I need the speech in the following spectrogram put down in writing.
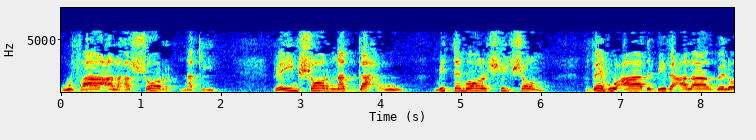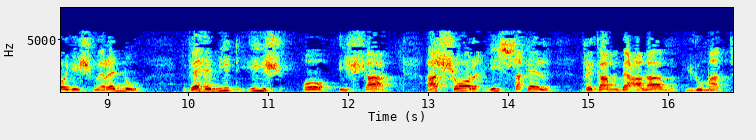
ובעל השור נקי. ואם שור נגח הוא, מתמול שלשום, והועד בבעליו ולא ישמרנו, והמית איש או אישה, השור יסכל, וגם בעליו יומת.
